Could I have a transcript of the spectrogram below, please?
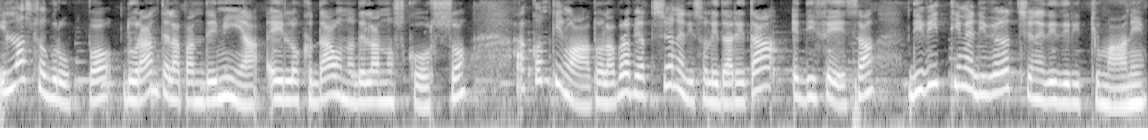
Il nostro gruppo, durante la pandemia e il lockdown dell'anno scorso, ha continuato la propria azione di solidarietà e difesa di vittime di violazione dei diritti umani.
